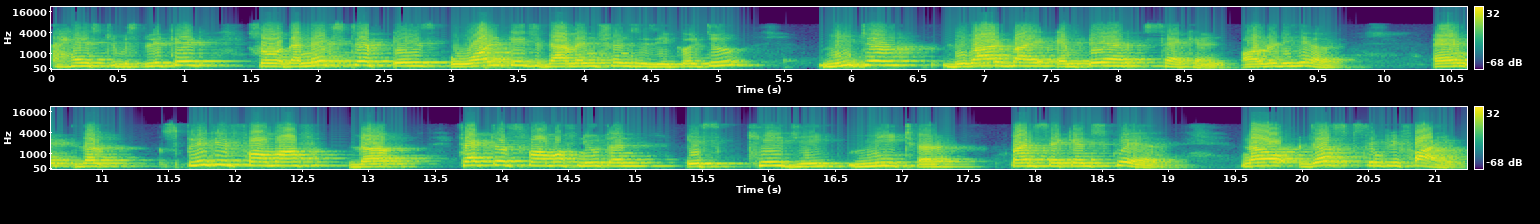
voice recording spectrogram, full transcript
has to be splitted. So the next step is voltage dimensions is equal to meter divided by ampere second already here and the splitted form of the factors form of Newton is kg meter per second square. Now just simplify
